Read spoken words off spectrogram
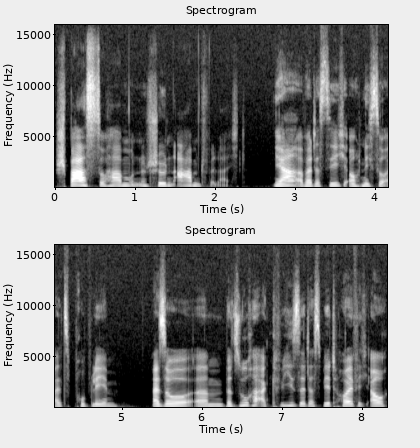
Spaß zu haben und einen schönen Abend vielleicht. Ja, aber das sehe ich auch nicht so als Problem. Also ähm, Besucherakquise, das wird häufig auch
